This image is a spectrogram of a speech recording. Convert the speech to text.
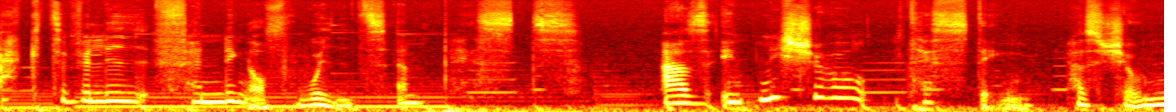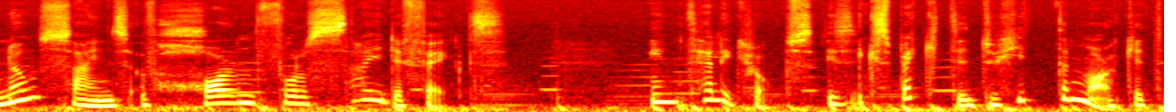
actively fending off weeds and pests. As initial testing has shown no signs of harmful side effects, Intellicrops is expected to hit the market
